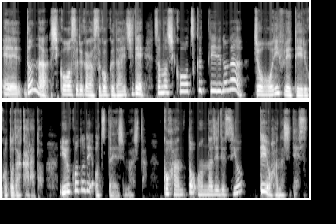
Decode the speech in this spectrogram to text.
えーどんな思考をするかがすごく大事で、その思考を作っているのが情報に触れていることだからということでお伝えしました。ご飯と同じですよっていうお話です。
